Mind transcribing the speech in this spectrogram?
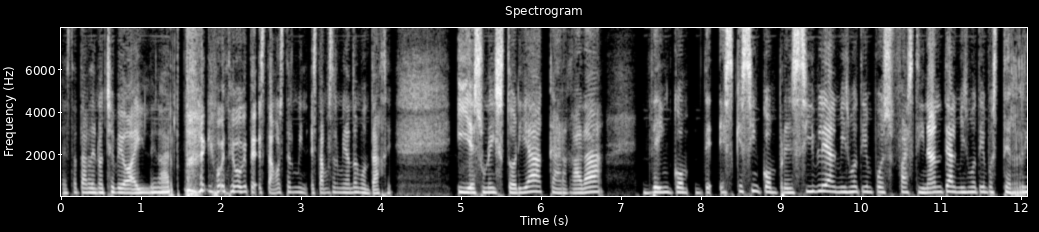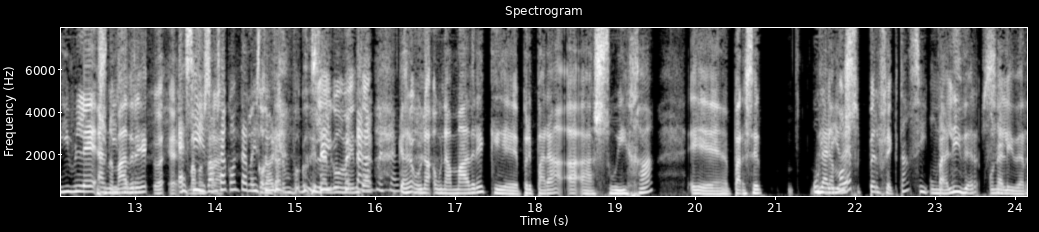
esta tarde noche veo a Hildegard, que estamos, estamos terminando el montaje. Y es una historia cargada de, incom- de- es que es incomprensible, al mismo tiempo es fascinante, al mismo tiempo es terrible. Es al una mismo madre. tiempo- eh, Eh, sí, vamos a, contar la historia. Contar un poco del Sí, argumento. cuéntala, cuéntala. Claro, una, una madre que prepara a, a su hija eh, para ser ¿Una digamos, líder? perfecta, Sí, una líder, una líder,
